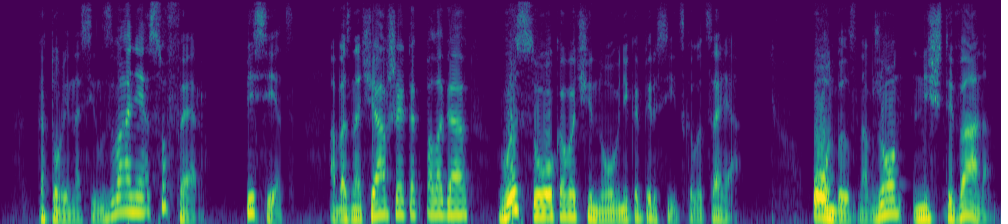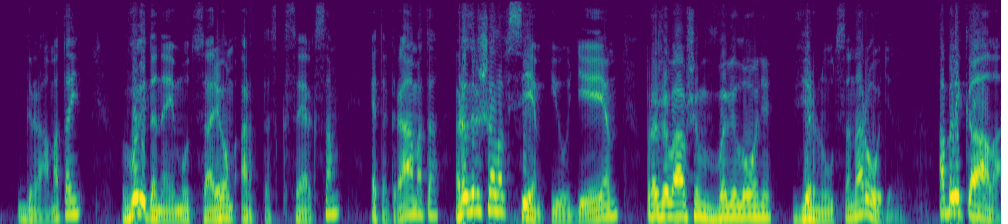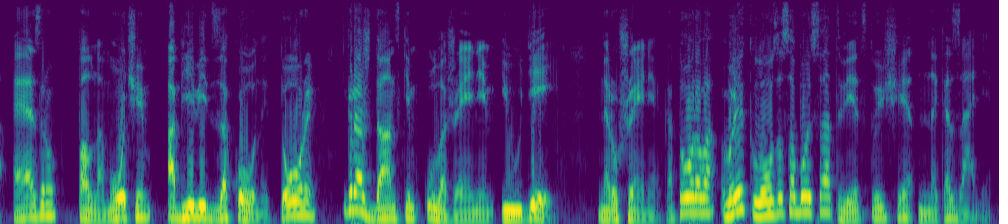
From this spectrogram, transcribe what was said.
который носил звание Софер, писец, обозначавшее, как полагают, высокого чиновника персидского царя. Он был снабжен ништеваном, грамотой, выданной ему царем Артаксерксом. Эта грамота разрешала всем иудеям, проживавшим в Вавилоне, вернуться на родину, облекала Эзру полномочием объявить законы Торы гражданским уложением иудей, нарушение которого влекло за собой соответствующее наказание.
